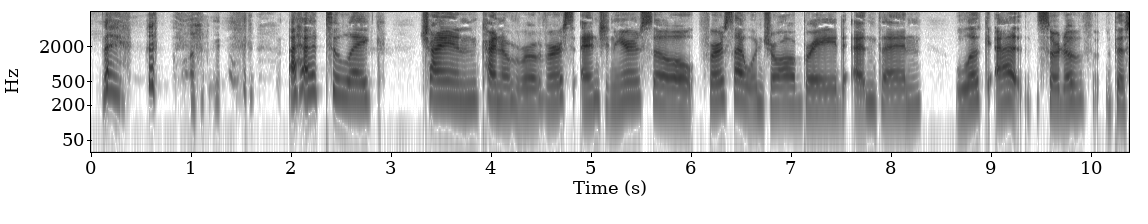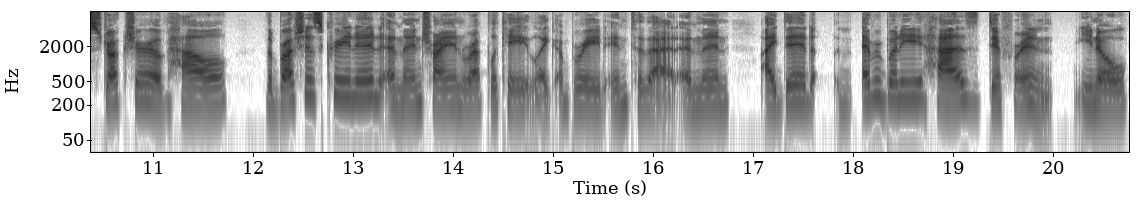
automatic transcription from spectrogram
I had to like try and kind of reverse engineer. So first I would draw a braid and then look at sort of the structure of how the brush is created and then try and replicate like a braid into that. And then I did everybody has different, you know,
